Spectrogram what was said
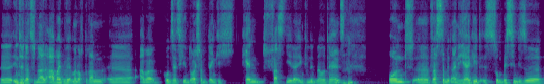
Äh, international arbeiten wir immer noch dran, äh, aber grundsätzlich in Deutschland, denke ich, kennt fast jeder irgendwie Lindner Hotels. Mhm. Und äh, was damit einhergeht, ist so ein bisschen diese,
